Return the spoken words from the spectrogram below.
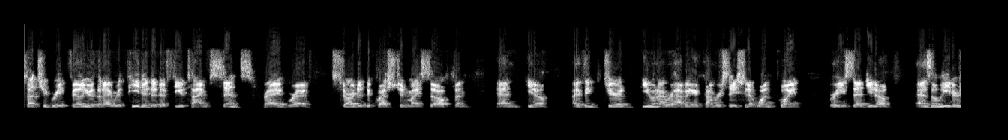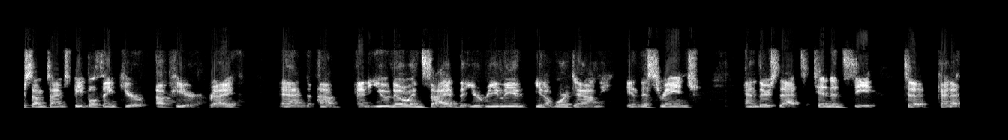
such a great failure that I repeated it a few times since, right? Where I've started to question myself and and you know I think Jared, you and I were having a conversation at one point where you said, you know, as a leader, sometimes people think you're up here, right? And um, and you know inside that you're really, you know, more down in this range. And there's that tendency to kind of,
